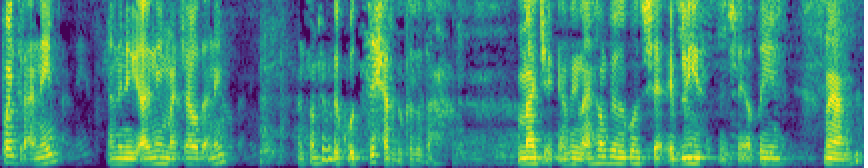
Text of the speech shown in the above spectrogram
pointed at a name, and then I named my child that name. And some people are called sihr because of that. Magic and things like Some people are called shit, iblis and shayateen. Man.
